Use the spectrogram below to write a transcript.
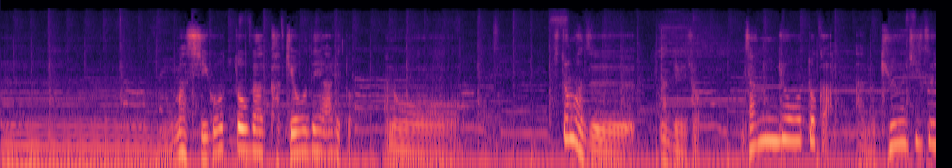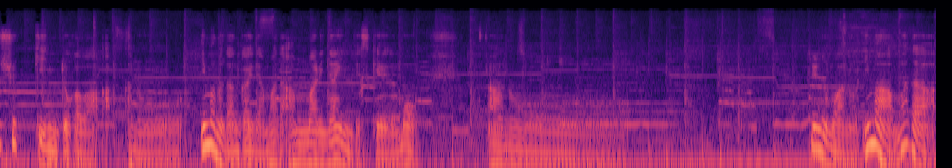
うーん、まあ、仕事が佳境であると。あのー、ひとまず、なんて言うんでしょう。残業とか、あの休日出勤とかは、あのー、今の段階ではまだあんまりないんですけれども、あのー、というのも、あの、今はまだ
